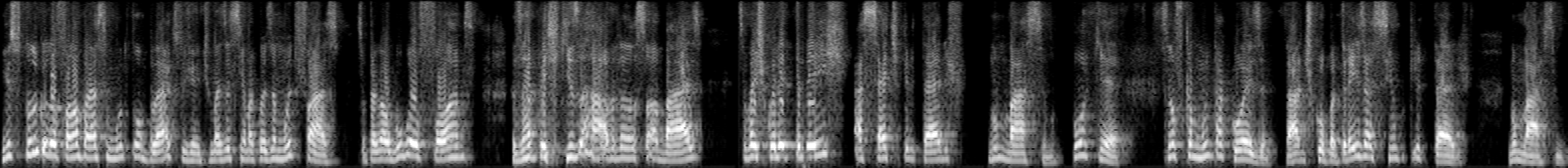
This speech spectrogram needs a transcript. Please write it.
Isso tudo que eu estou falando parece muito complexo, gente, mas assim, é uma coisa muito fácil. Eu pegar o Google Forms, fazer uma pesquisa rápida na sua base, você vai escolher três a sete critérios no máximo. Por quê? Senão fica muita coisa, tá? Desculpa, três a cinco critérios no máximo.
